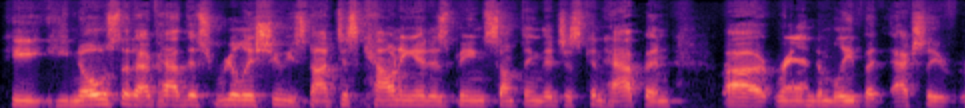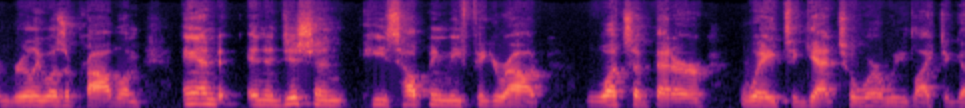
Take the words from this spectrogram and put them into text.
He he knows that I've had this real issue. He's not discounting it as being something that just can happen uh, randomly, but actually it really was a problem. And in addition, he's helping me figure out what's a better way to get to where we'd like to go.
